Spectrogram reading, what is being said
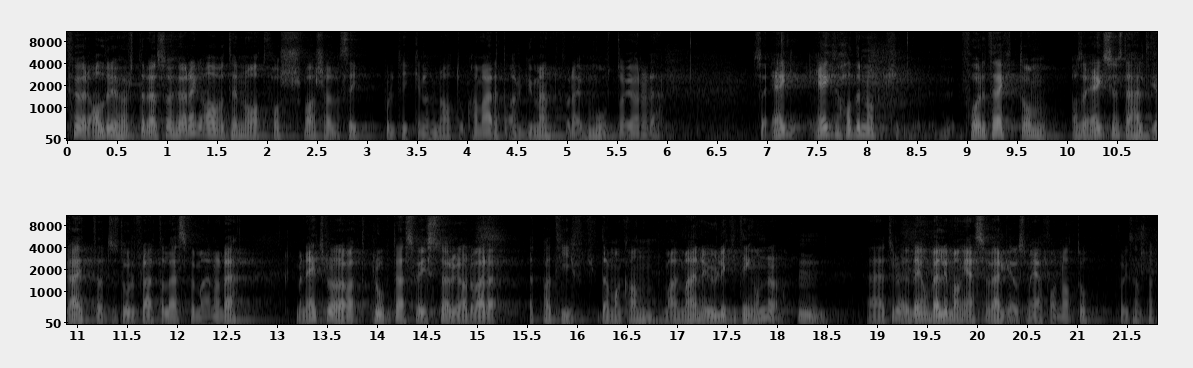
før aldri hørte det, så hører jeg av og til nå at forsvars- eller sikkerhetspolitikken eller Nato kan være et argument for dem mot å gjøre det. Så jeg, jeg hadde nok foretrekt om altså Jeg syns det er helt greit at det store flertallet SV mener det, men jeg tror det hadde vært klokt av SV i større grad å være et parti der man kan mene ulike ting om det. da. Jeg tror, det er jo veldig mange SV-velgere som er for Nato. For eksempel.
